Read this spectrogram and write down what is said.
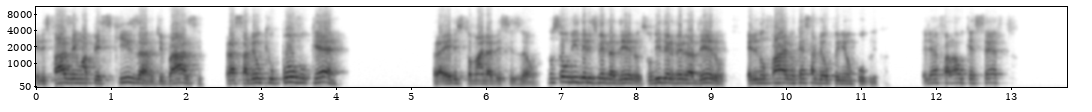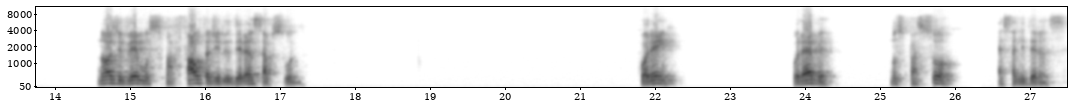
Eles fazem uma pesquisa de base para saber o que o povo quer, para eles tomarem a decisão. Não são líderes verdadeiros. Um líder verdadeiro, ele não faz, não quer saber a opinião pública. Ele vai falar o que é certo. Nós vivemos uma falta de liderança absurda. Porém, o Rebbe nos passou essa liderança.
